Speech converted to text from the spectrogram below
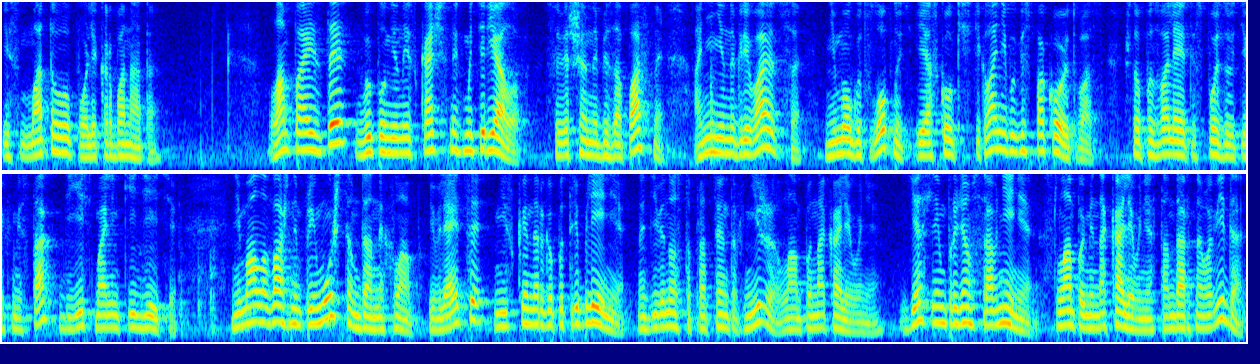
из матового поликарбоната. Лампы АСД выполнены из качественных материалов, совершенно безопасны, они не нагреваются, не могут лопнуть и осколки стекла не побеспокоят вас, что позволяет использовать их в местах, где есть маленькие дети. Немаловажным преимуществом данных ламп является низкое энергопотребление, на 90% ниже лампы накаливания. Если мы придем сравнение с лампами накаливания стандартного вида,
